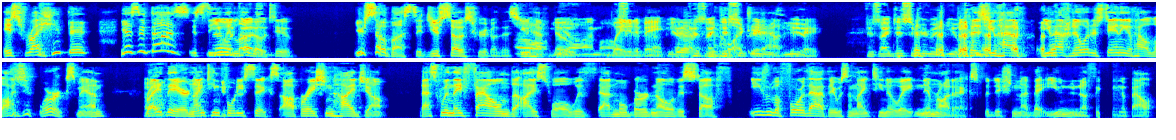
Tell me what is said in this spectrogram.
It's right there. Yes, it does. It's the No, UN it logo too. You're so busted. You're so screwed on this. You Oh, have no yeah, way to debate. up. Yeah, I no disagree with you. Because I disagree with you. because you have you have no understanding of how logic works, man. Right Oh. there, 1946, Operation High Jump. That's when they found the ice wall with Admiral Byrd and all of his stuff. Even before that, there was a 1908 Nimrod expedition. I bet you knew nothing about,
